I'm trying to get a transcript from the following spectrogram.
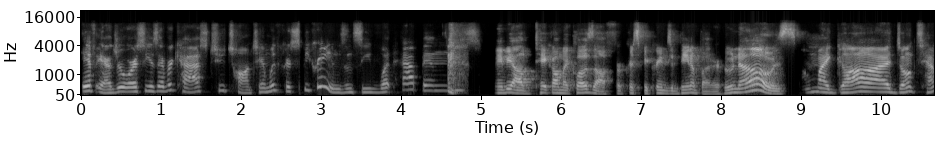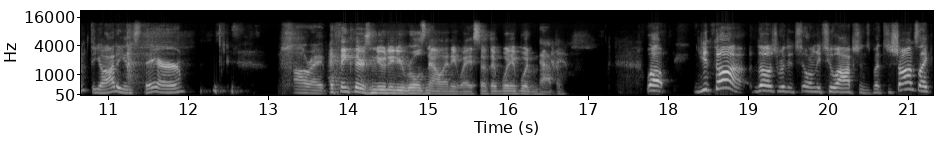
if Andrew Orsi is ever cast to taunt him with Krispy Kremes and see what happens. Maybe I'll take all my clothes off for Krispy Kremes and peanut butter. Who knows? oh my God, don't tempt the audience there. All right. I think there's nudity rules now anyway, so that it wouldn't happen. Well, you thought those were the only two options, but Deshawn's like,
